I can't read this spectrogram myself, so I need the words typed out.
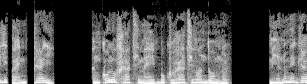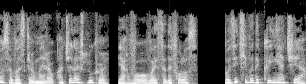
Filipeni 3 Încolo, frații mei, bucurați-vă în Domnul. Mie nu mi-e greu să vă scriu mereu aceleași lucruri, iar vouă vă este de folos. Păziți-vă de câinii aceea,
